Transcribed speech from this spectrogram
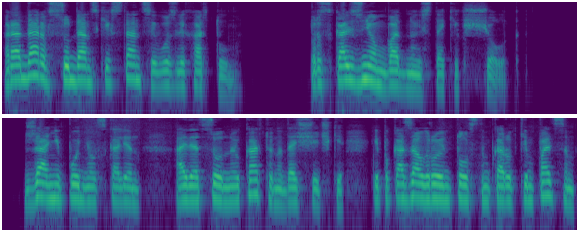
радаров суданских станций возле Хартума. Проскользнем в одну из таких щелок. Джанни поднял с колен авиационную карту на дощечке и показал Роин толстым коротким пальцем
